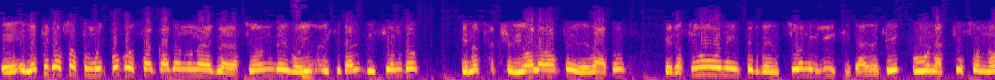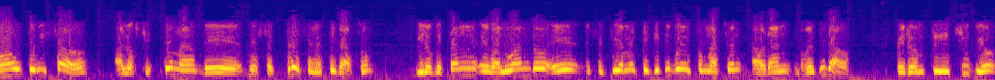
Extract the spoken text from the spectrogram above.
Eh, en este caso, hace muy poco sacaron una declaración del gobierno digital diciendo que no se accedió a la base de datos, pero sí hubo una intervención ilícita, es decir, hubo un acceso no autorizado a los sistemas de, de Sexpress en este caso, y lo que están evaluando es efectivamente qué tipo de información habrán retirado. Pero en principio,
